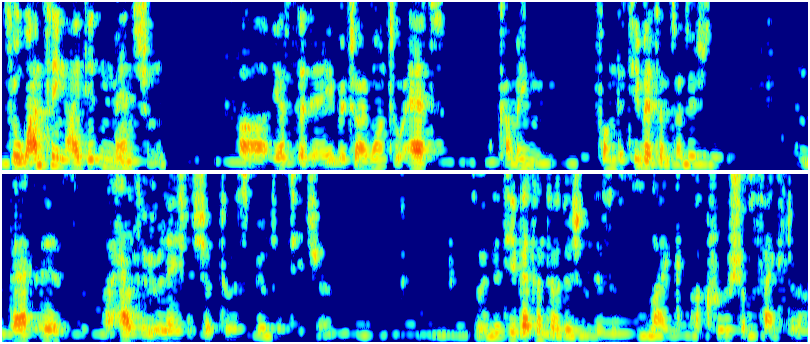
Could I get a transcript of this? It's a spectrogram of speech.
So one thing I didn't mention uh, yesterday, which I want to add, coming from the Tibetan tradition, and that is a healthy relationship to a spiritual teacher. So in the Tibetan tradition, this is like a crucial factor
